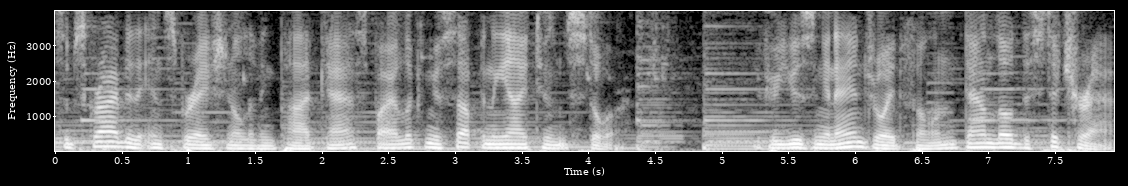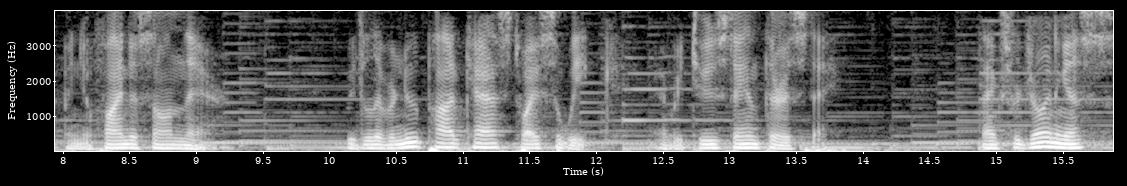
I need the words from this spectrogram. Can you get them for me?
Subscribe to the Inspirational Living Podcast by looking us up in the iTunes Store. If you're using an Android phone, download the Stitcher app and you'll find us on there. We deliver new podcasts twice a week, every Tuesday and Thursday. Thanks for joining us.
